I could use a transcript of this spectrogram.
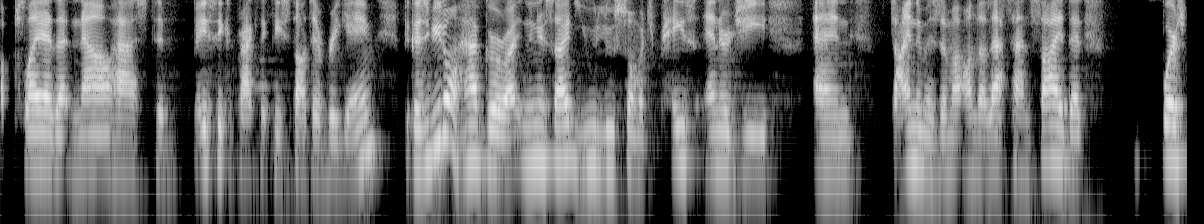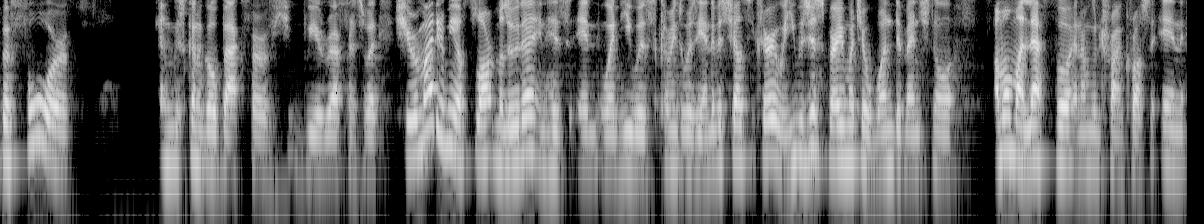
a player that now has to basically practically start every game. Because if you don't have Guro Reiten in your side, you lose so much pace, energy, and dynamism on the left hand side that whereas before I'm just gonna go back for a weird reference, but she reminded me of Florent Malouda in his in when he was coming towards the end of his Chelsea career, where he was just very much a one dimensional. I'm on my left foot and I'm gonna try and cross it in.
